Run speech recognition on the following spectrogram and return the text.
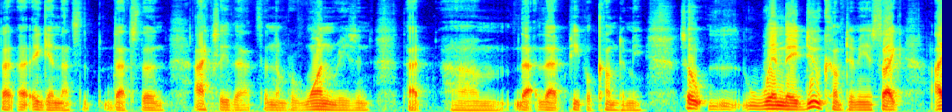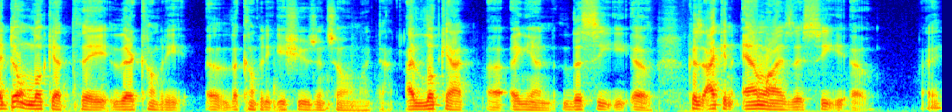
that uh, again that's that's the actually that's the number one reason that um, that that people come to me. So when they do come to me it's like I don't look at the their company uh, the company issues and so on like that. I look at uh, again the CEO because I can analyze the CEO Okay,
